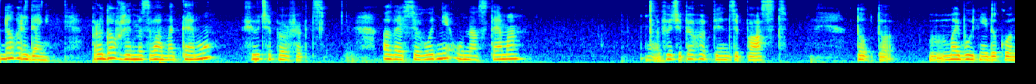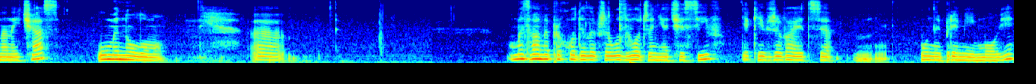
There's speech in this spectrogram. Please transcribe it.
Добрий день. Продовжуємо з вами тему Future Perfects. Але сьогодні у нас тема Future Perfect in the Past. Тобто майбутній доконаний час у минулому. Е, Ми з вами проходили вже узгодження часів, які вживаються у непрямій мові.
